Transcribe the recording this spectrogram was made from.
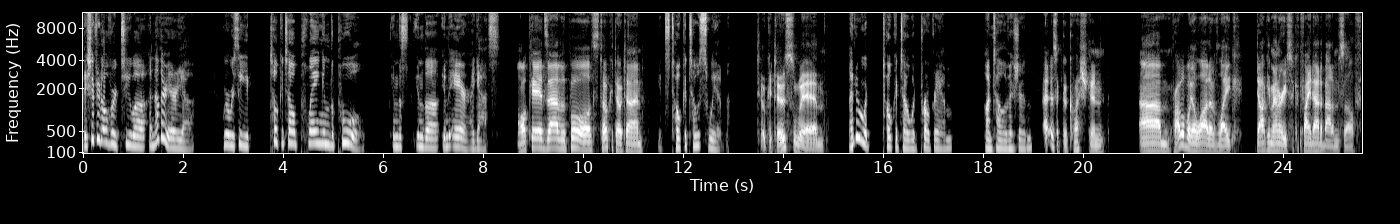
they shifted over to uh, another area where we see Tokito playing in the pool, in the in the in the air. I guess All kids out of the pool. It's Tokito time. it's Tokito Swim. Tokito swim. I wonder what Tokito would program on television. That is a good question. Um, probably a lot of like documentaries to find out about himself.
